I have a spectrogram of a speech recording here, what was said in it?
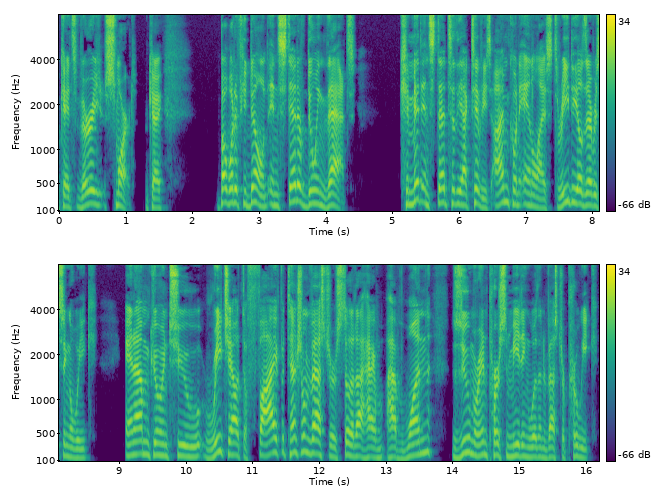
Okay. It's very smart. Okay. But what if you don't? Instead of doing that, commit instead to the activities. I'm going to analyze three deals every single week and I'm going to reach out to five potential investors so that I have, have one Zoom or in person meeting with an investor per week.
